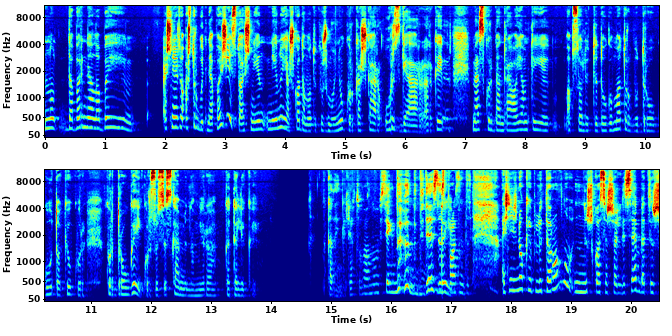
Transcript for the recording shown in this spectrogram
Nu, dabar nelabai aš nežinau, aš turbūt nepažįstu, aš neinu ieškodama tokių žmonių, kur kažką ar urzgia, ar, ar kaip mes kur bendraujam, tai absoliuti dauguma turbūt draugų tokių, kur, kur draugai, kur susiskambinam, yra katalikai. Kadangi Lietuva, nu, vis tiek didesnis Taip. procentas. Aš nežinau, kaip liuteronų šalise, bet iš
